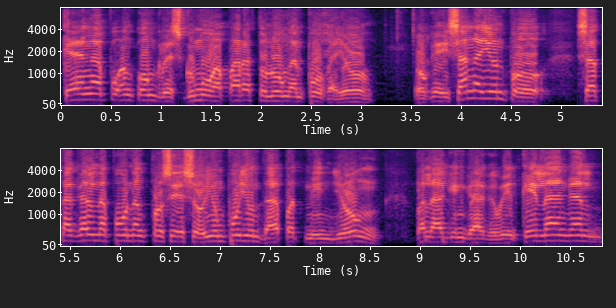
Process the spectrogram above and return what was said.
Kaya nga po ang Congress gumawa para tulungan po kayo. Okay, sa ngayon po, sa tagal na po ng proseso, yun po yung dapat ninyong palaging gagawin. Kailangan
